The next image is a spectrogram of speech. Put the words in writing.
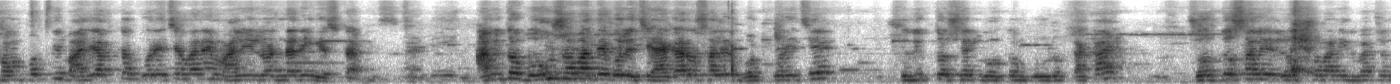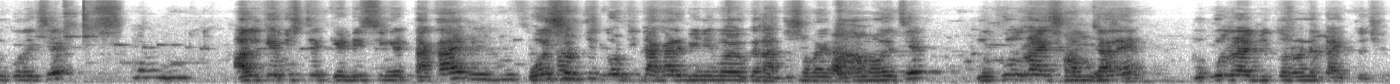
সম্পত্তি বাজেয়াপ্ত করেছে মানে মানি লন্ডারিং এস্টাবলিশ আমি তো বহু সভাতে বলেছি, এগারো সালের ভোট করেছে সুদীপ্ত সেন গৌতম কুণ্ডুর টাকায়। চোদ্দ সালের লোকসভা নির্বাচন করেছে। আলকেমিস্টের কেডি সিং এর টাকায় পঁয়ষট্টি কোটি টাকার বিনিময়ে রাজ্যসভায় পাঠানো হয়েছে। মুকুল রায় সব জানে। মুকুল রায় বিতরণের দায়িত্ব ছিল।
